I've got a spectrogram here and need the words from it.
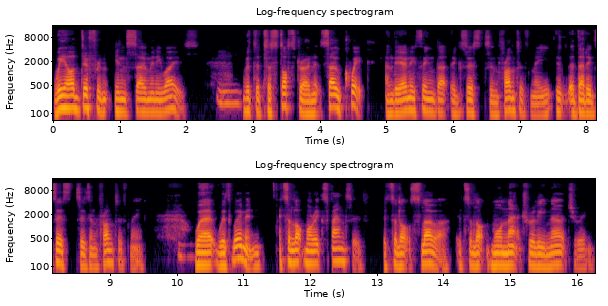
We are different in so many ways. Mm. With the testosterone, it's so quick, and the only thing that exists in front of me that exists is in front of me. Mm. Where with women, it's a lot more expansive, it's a lot slower, it's a lot more naturally nurturing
